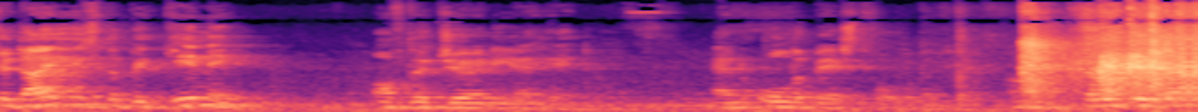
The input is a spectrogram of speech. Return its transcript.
Today is the beginning of the journey ahead. And all the best for all of you.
